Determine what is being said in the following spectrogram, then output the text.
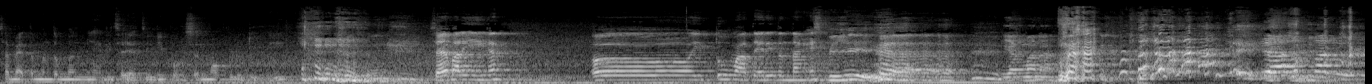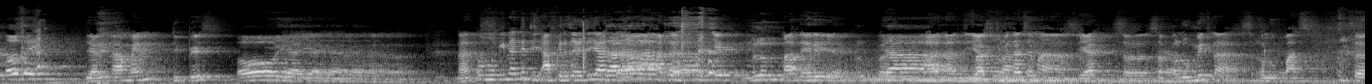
sampai teman-teman yang di Jayadi ini bosen mau bunuh diri. Saya paling ingat eh itu materi tentang SBY. Yang mana? ya apa tuh? Oh, saya. yang ngamen di bis. Oh iya iya iya iya. Nah, itu mungkin nanti di akhir saja ada Jangan, ada jangan. sedikit Belum. materi ya. Ya, Nah, nanti ya lah. aja Mas ya, Se- sekelumit lah, sekelupas. Se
